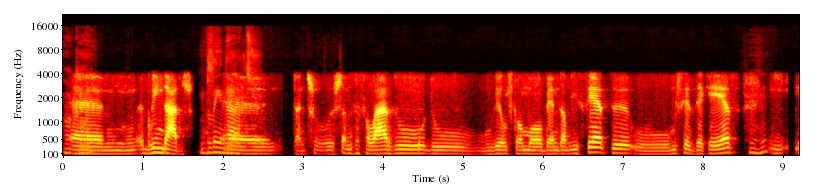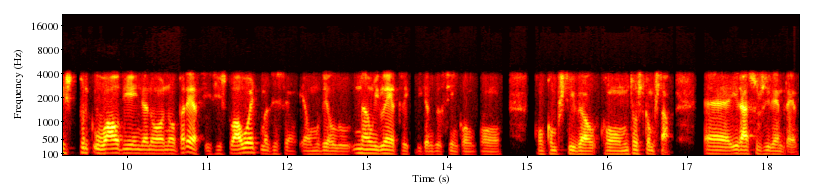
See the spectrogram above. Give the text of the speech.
okay. blindados. Blindados. Uh, portanto, estamos a falar do, do, modelos como o BMW 7, o Mercedes EQS, uhum. e isto porque o Audi ainda não, não aparece. Existe o A8, mas isso é, é um modelo não elétrico, digamos assim, com, com, com combustível, com motores de combustão. Uh, irá surgir em breve.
